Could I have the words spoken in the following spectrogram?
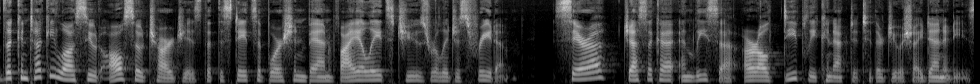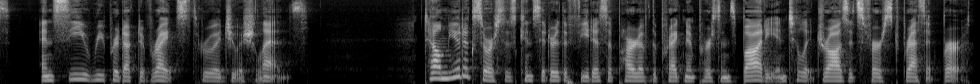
The Kentucky lawsuit also charges that the state's abortion ban violates Jews' religious freedom. Sarah, Jessica, and Lisa are all deeply connected to their Jewish identities and see reproductive rights through a Jewish lens. Talmudic sources consider the fetus a part of the pregnant person's body until it draws its first breath at birth.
